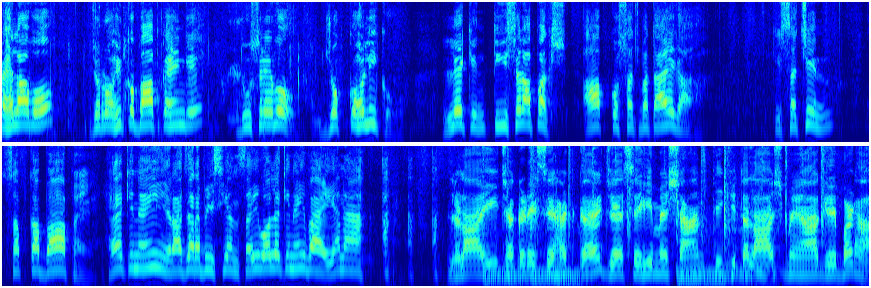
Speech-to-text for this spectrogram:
पहला वो, जो रोहित को बाप कहेंगे, दूसरे वो, जो कोहली को। लेकिन तीसरा पक्ष आपको सच बताएगा कि सचिन सबका बाप है। है कि नहीं? राजा रबीसियन सही बोले कि नहीं भाई है ना? लड़ाई झगड़े से हटकर जैसे ही मैं शांति की तलाश में आगे बढ़ा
